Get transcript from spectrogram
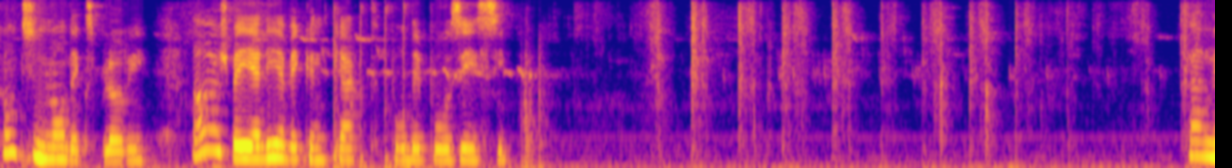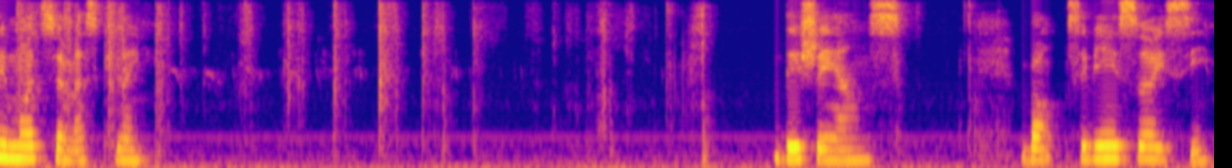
Continuons d'explorer. Ah, je vais y aller avec une carte pour déposer ici. Parlez-moi de ce masculin. Déchéance. Bon, c'est bien ça ici.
